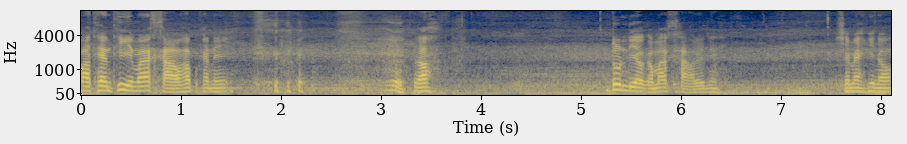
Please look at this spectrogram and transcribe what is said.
มาแทนที่มาขาวครับคันนี้เหรอรุ่นเดียวกับมาขาวเลยเนี่ยใช่ไหมพี่น้อง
